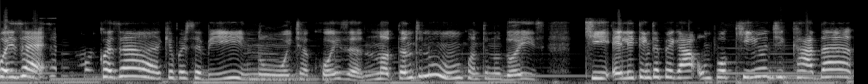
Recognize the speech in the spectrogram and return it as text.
Pois é, uma coisa que eu percebi no a Coisa, no, tanto no 1 quanto no 2, que ele tenta pegar um pouquinho de cada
